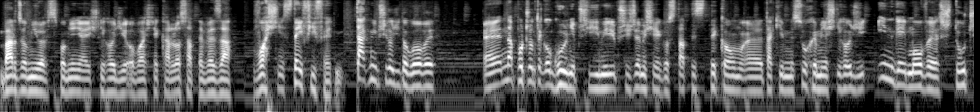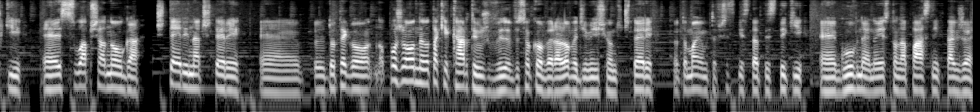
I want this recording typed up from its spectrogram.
bardzo miłe wspomnienia, jeśli chodzi o właśnie Carlosa Teveza właśnie z tej FIFA. Tak mi przychodzi do głowy. E, Na początek ogólnie przyjrzymy się jego statystykom, e, takim suchym, jeśli chodzi in-game'owe sztuczki, e, słabsza noga, 4 na 4 e, do tego no porządne, no takie karty już wy, wysoko overallowe, 94, no to mają te wszystkie statystyki główne, no jest to napastnik, także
